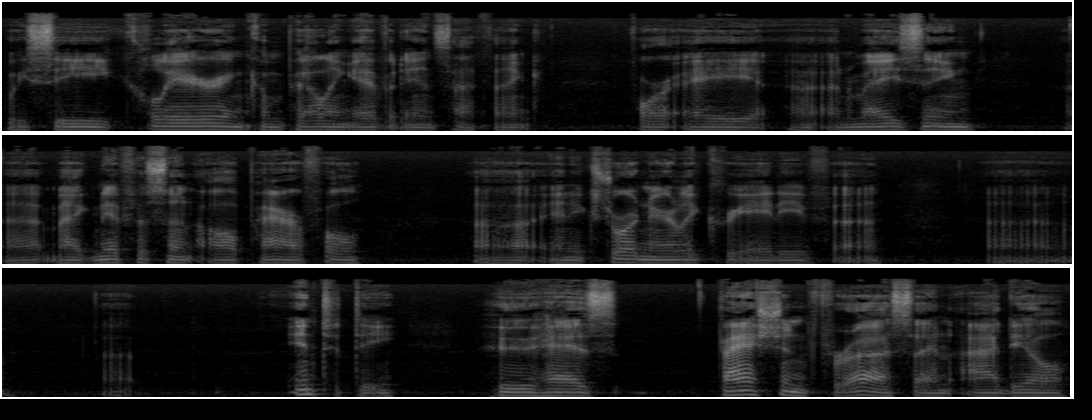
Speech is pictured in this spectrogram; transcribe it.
we see clear and compelling evidence, I think, for a, uh, an amazing, uh, magnificent, all powerful, uh, and extraordinarily creative uh, uh, entity who has fashioned for us an ideal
